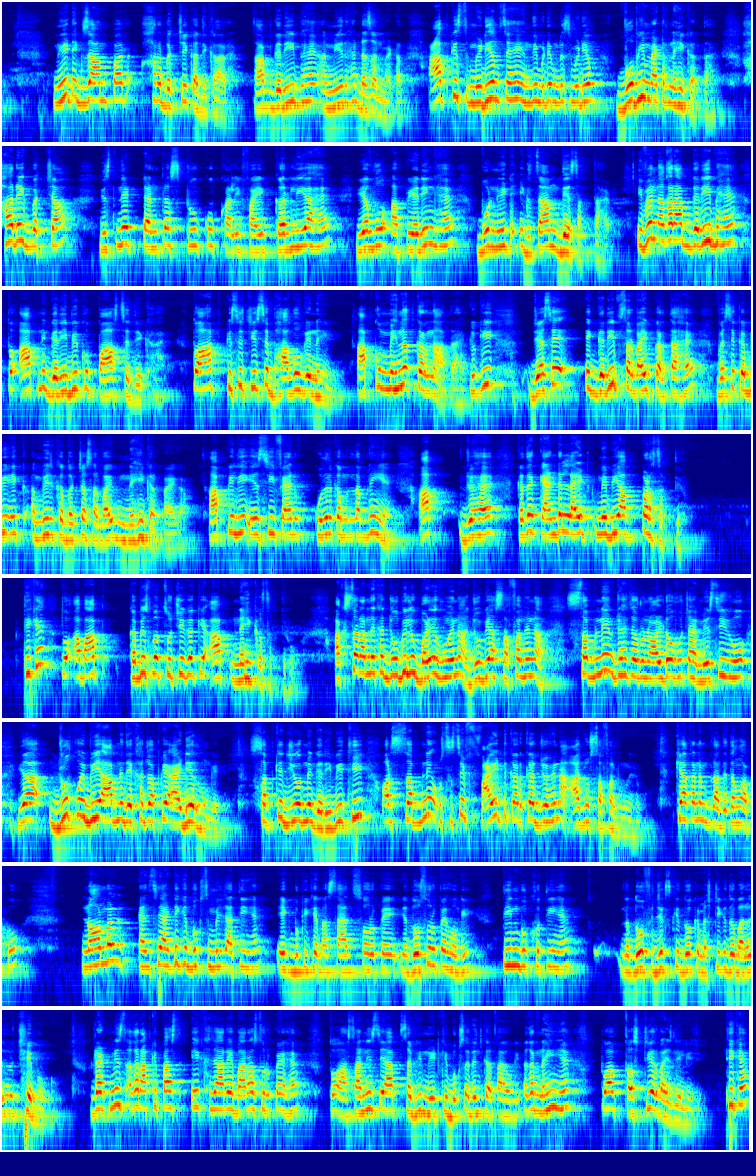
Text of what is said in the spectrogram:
नीट एग्ज़ाम पर हर बच्चे का अधिकार है। आप गरीब हैं, अमीर हैं डजेंट मैटर। आप किस मीडियम से हैं, हिंदी मीडियम, इंग्लिश मीडियम, वो भी मैटर नहीं करता है। हर एक बच्चा जिसने टेन प्लस टू को क्वालिफाई कर लिया है, या वो अपेयरिंग है, वो नीट एग्ज़ाम दे सकता है। इवन अगर आप गरीब हैं तो आपने गरीबी को पास से देखा है। तो आप किसी चीज़ से भागोगे नहीं। आपको मेहनत करना आता है, क्योंकि जैसे एक गरीब सरवाइव करता है, वैसे कभी एक अमीर का बच्चा सरवाइव नहीं कर पाएगा। आपके लिए एसी फ़ैन कूलर का मतलब नहीं है। आप जो है, कहते हैं कैंडल लाइट में भी आप पढ़ सकते हो। ठीक है? तो अब आप कभी इस मत सोचिएगा कि आप नहीं कर सकते हो। अक्सर आपने देखा जो भी लोग बड़े हुए ना, जो भी आज सफल है ना, सबने जो है, चाहे रोनाल्डो हो, चाहे मेसी हो, या जो कोई भी आपने देखा जो आपके आइडियल होंगे, सबके जीवन में गरीबी थी और सबने उससे फाइट कर कर जो है ना, आज वो सफल हुए हैं। क्या करना बता देता हूँ आपको? नॉर्मल एन की बुक्स मिल जाती हैं। एक बुक के पास शायद सौ रुपये या दो सौ रुपये होगी। तीन बुक होती हैं मतलब दो फिजिक्स की, दो केमिस्ट्री की, दो बायोलॉजी छः बुक डेट मीन्स अगर आपके पास एक हज़ार या बारह सौ रुपये है तो आसानी से आप सभी नीट की बुक्स अरेंज कर पाओगे। अगर नहीं है तो आप फ़र्स्ट ईयर वाइज ले लीजिए। ठीक है?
